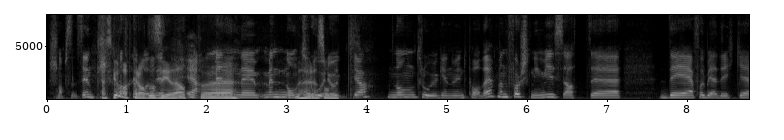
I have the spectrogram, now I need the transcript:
snapsen sin. Jeg skulle akkurat å si det. At, Ja, eh, Men, men noen, det høres tror jo, sånn ut. ja, noen tror jo genuint på det. Men forskning viser at det forbedrer ikke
